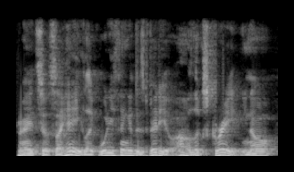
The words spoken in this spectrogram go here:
right? So it's like, "Hey, like, what do you think of this video? Oh, it looks great. You know,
